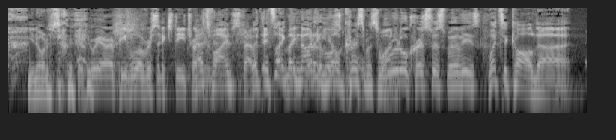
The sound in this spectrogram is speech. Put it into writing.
you know what I'm saying? here we are, people over sixty. Trying That's to fine, stuff. but it's like the one of Notting Hill most Christmas one. Brutal Christmas movies. What's it called? Uh,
